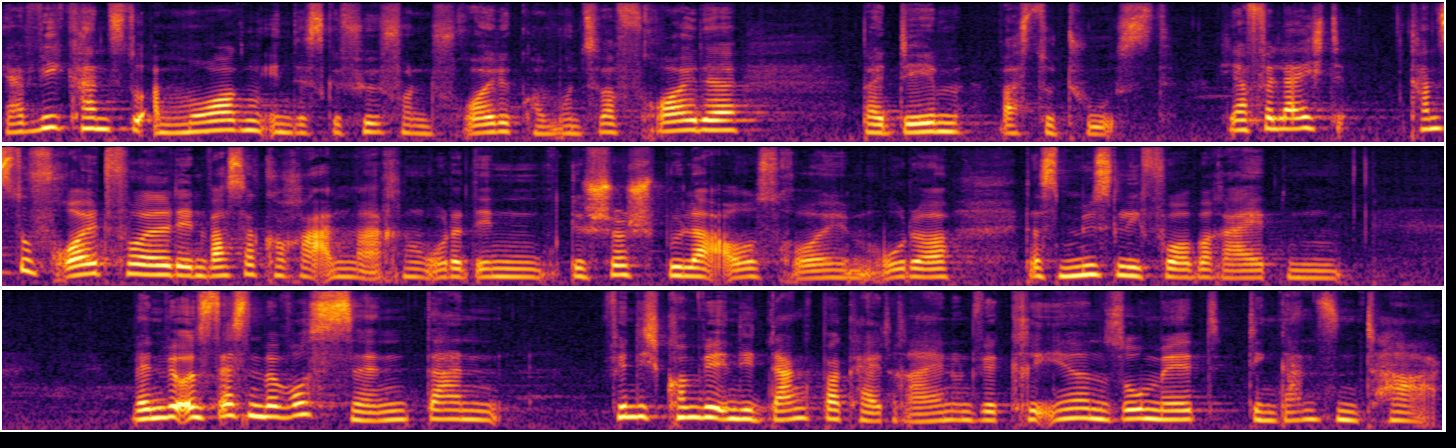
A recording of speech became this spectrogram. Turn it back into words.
Ja, wie kannst du am Morgen in das Gefühl von Freude kommen? Und zwar Freude bei dem, was du tust. Ja, vielleicht kannst du freudvoll den Wasserkocher anmachen oder den Geschirrspüler ausräumen oder das Müsli vorbereiten. Wenn wir uns dessen bewusst sind, dann finde ich, kommen wir in die Dankbarkeit rein und wir kreieren somit den ganzen Tag.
